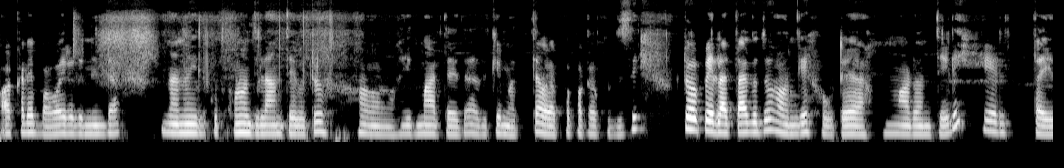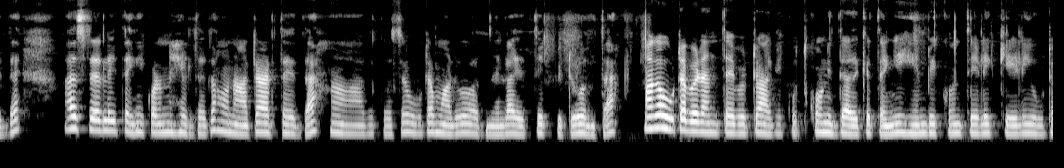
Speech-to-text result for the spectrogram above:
ಆ- ಕಡೆ ಭಾವ ಇರೋದ್ರಿಂದ ನಾನು ಇಲ್ಲಿ ಕುತ್ಕೊಳೋದಿಲ್ಲ ಅಂತ ಹೇಳ್ಬಿಟ್ಟು ಇದು ಮಾಡ್ತಾಯಿದ್ದೆ ಅದಕ್ಕೆ ಮತ್ತೆ ಅವರ ಅಪ್ಪ ಕುದಿಸಿ, ಟೋಪಿ ಎಲ್ಲ ತೆಗೆದು ಅವನಿಗೆ ಊಟ ಮಾಡು ಅಂತೇಳಿ ಹೇಳ್ತಾ ಇದ್ದೆ. ಅಷ್ಟರಲ್ಲಿ ತಂಗಿ ಕೂಡ ಹೇಳ್ತಾ ಇದ್ದ ಅವನು ಆಟ ಆಡ್ತಾ ಇದ್ದ ಆ, ಅದಕ್ಕೋಸ್ಕರ ಊಟ ಮಾಡು ಅದನ್ನೆಲ್ಲ ಎತ್ತಿಟ್ಬಿಟ್ಟು ಅಂತ. ಮಗ ಊಟ ಬೇಡ ಅಂತ ಹೇಳ್ಬಿಟ್ಟು ಹಾಗೆ ಕೂತ್ಕೊಂಡಿದ್ದೆ. ಅದಕ್ಕೆ ತಂಗಿ ಏನು ಬೇಕು? ಅಂತೇಳಿ ಕೇಳಿ ಊಟ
